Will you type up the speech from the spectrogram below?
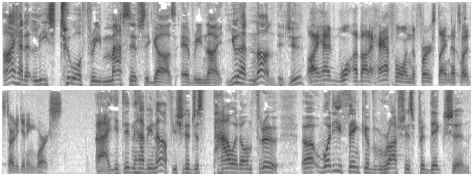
I had at least two or three massive cigars every night. You had none, did you? I had one, about a half one the first night, and that's why it started getting worse. Uh, you didn't have enough. You should have just powered on through. Uh, what do you think of Rush's prediction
